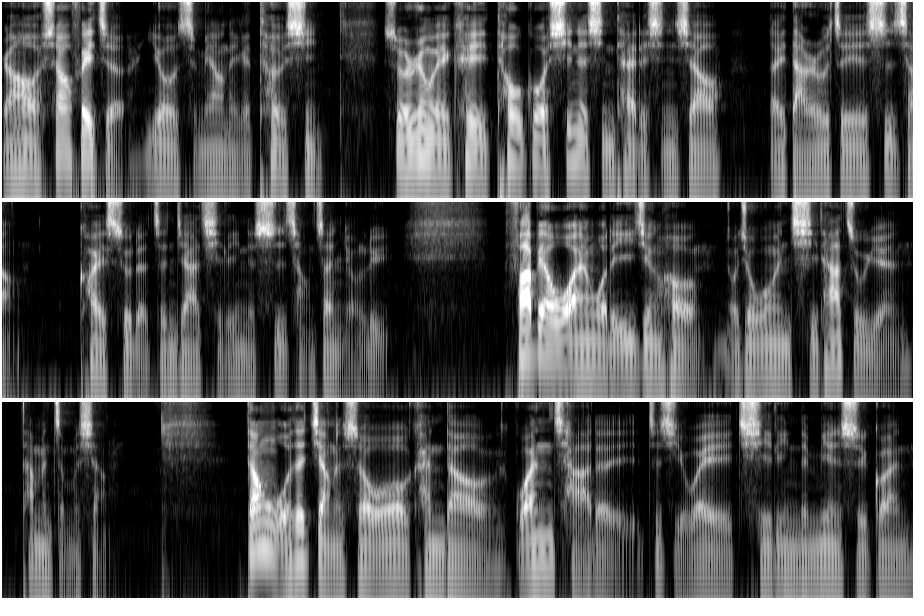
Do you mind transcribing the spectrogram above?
然后消费者又有什么样的一个特性？所以我认为可以透过新的形态的行销来打入这些市场，快速的增加麒麟的市场占有率。发表完我的意见后，我就问问其他组员他们怎么想。当我在讲的时候，我有看到观察的这几位麒麟的面试官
